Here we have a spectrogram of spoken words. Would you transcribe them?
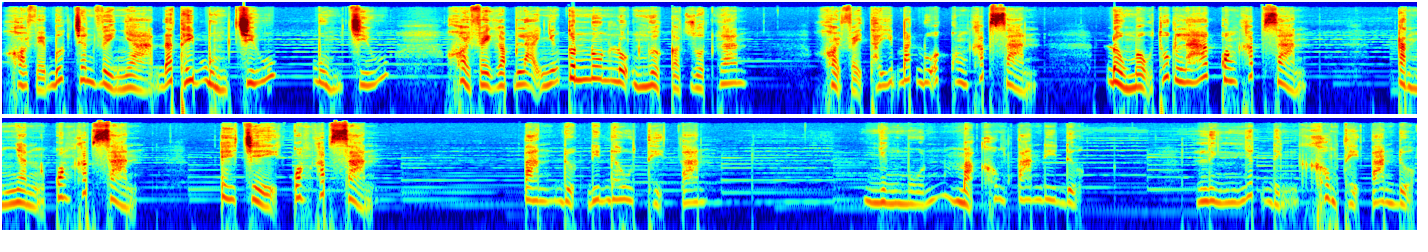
Khỏi phải bước chân về nhà đã thấy bùm chiếu, bùm chiếu. Khỏi phải gặp lại những cơn nôn lộn ngược cả ruột gan. Khỏi phải thấy bát đũa quăng khắp sàn, đầu mẩu thuốc lá quăng khắp sàn, cằn nhằn quăng khắp sàn, ê chề quăng khắp sàn tan được đi đâu thì tan nhưng muốn mà không tan đi được. Linh nhất định không thể tan được.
